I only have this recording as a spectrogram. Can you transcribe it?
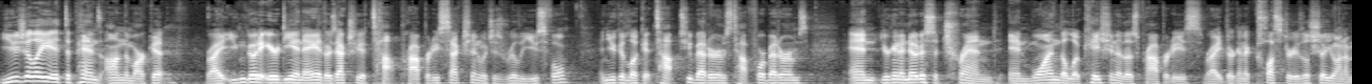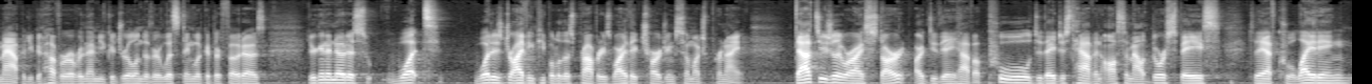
usually it depends on the market right? You can go to airdna there's actually a top property section which is really useful and you could look at top two bedrooms top four bedrooms and you're going to notice a trend in one the location of those properties right? They're going to cluster they'll show you on a map and you could hover over them you could drill into their listing look at their photos. You're going to notice what what is driving people to those properties? Why are they charging so much per night? That's usually where I start. Or do they have a pool? Do they just have an awesome outdoor space? Do they have cool lighting?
